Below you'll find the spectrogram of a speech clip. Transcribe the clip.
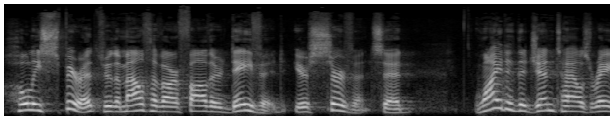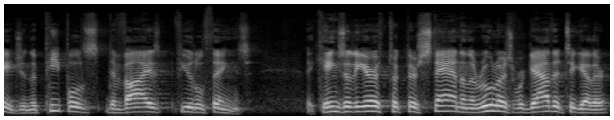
Holy Spirit, through the mouth of our father David, your servant, said, why did the Gentiles rage and the peoples devise futile things? The kings of the earth took their stand, and the rulers were gathered together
